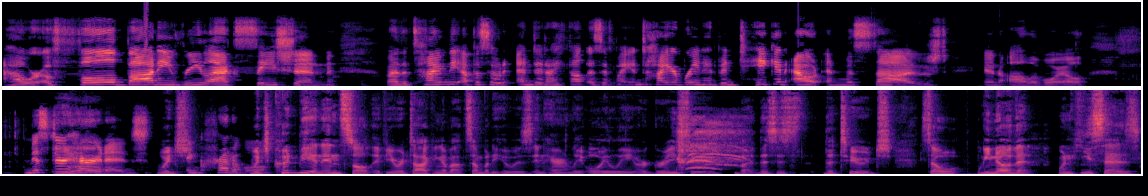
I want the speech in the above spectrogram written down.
hour of full body relaxation. By the time the episode ended, I felt as if my entire brain had been taken out and massaged in olive oil. Mr. Yeah. Heritage, which incredible. which could be an insult if you were talking about somebody who is inherently oily or greasy, but this is the Tooch. So we know that when he says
